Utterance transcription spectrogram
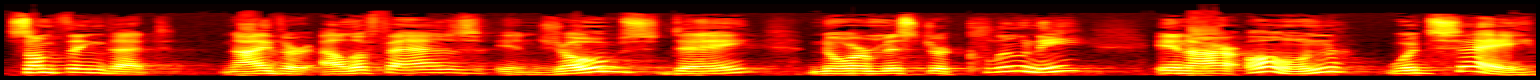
Something that neither Eliphaz in Job's day nor Mr. Clooney in our own would say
